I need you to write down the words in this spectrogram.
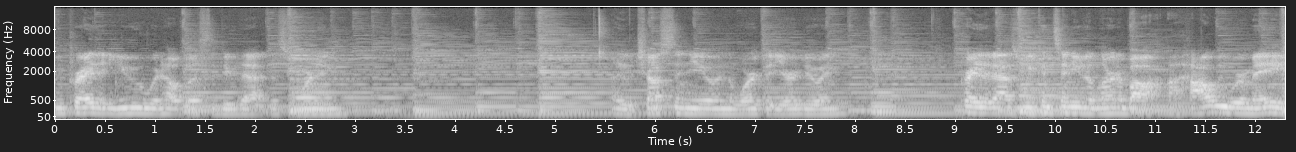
we pray that you would help us to do that this morning. That we trust in you and the work that you're doing. Pray that as we continue to learn about how we were made,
